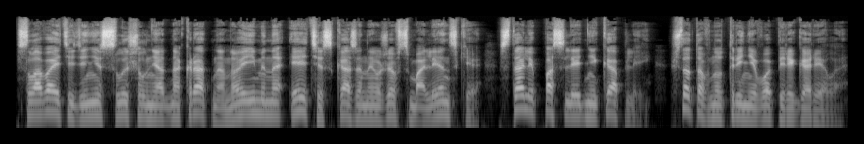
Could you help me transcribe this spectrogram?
Слова эти Денис слышал неоднократно, но именно эти, сказанные уже в Смоленске, стали последней каплей, что-то внутри него перегорело.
